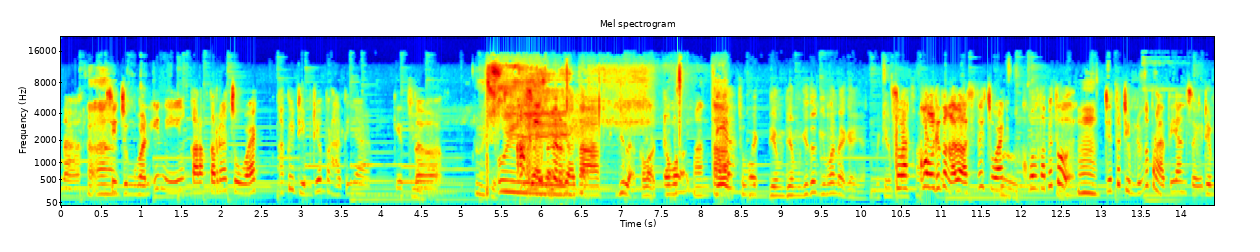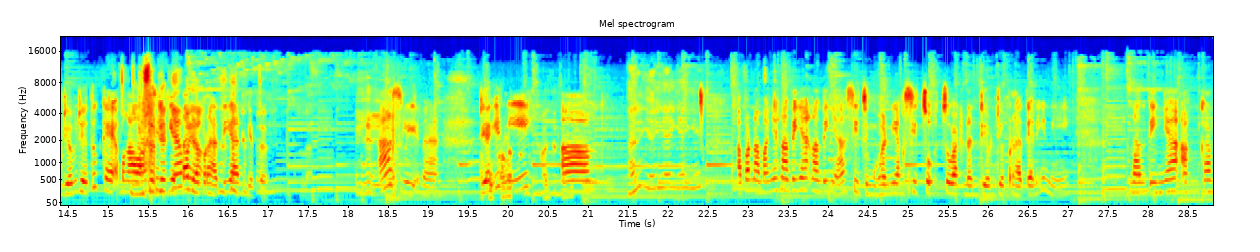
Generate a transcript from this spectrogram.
Nah Heeh. si Junghwan ini karakternya cuek tapi diam-diam perhatian gitu. Wih. Ah, bener. mantap. Gila kalau cowok Mantap. Iya. cuek diem-diem gitu gimana kayaknya? Bikin Cuek cool gitu nggak tahu sih cuek Hmm. cool tapi tuh Hmm. dia tuh diam-diam tuh perhatian sih diam-diam dia tuh kayak mengawasi Zodiaknya kita dan ya? perhatian gitu Iya, iya. asli nah dia Aku ini um, Ah, iya, iya, iya, iya. Apa namanya nantinya nantinya si Jungwan yang si cu- cuek dan diam-diam perhatian ini nantinya akan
